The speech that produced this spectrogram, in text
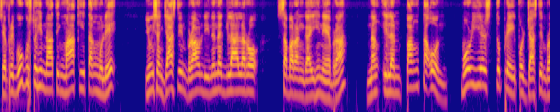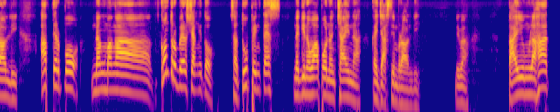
siyempre gugustuhin nating makitang muli yung isang Justin Brownlee na naglalaro sa Barangay Hinebra ng ilan pang taon, more years to play for Justin Brownlee after po ng mga kontrobersyang ito sa doping test na ginawa po ng China kay Justin Brownlee. 'Di ba? Tayong lahat,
